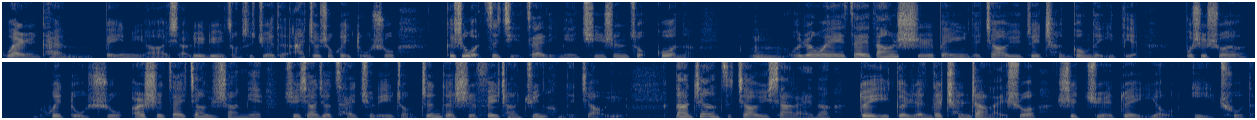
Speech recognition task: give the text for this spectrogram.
外人看北女啊，小绿绿总是觉得啊，就是会读书。可是我自己在里面亲身走过呢，嗯，我认为在当时北女的教育最成功的一点，不是说会读书，而是在教育上面，学校就采取了一种真的是非常均衡的教育。那这样子教育下来呢，对一个人的成长来说是绝对有益处的。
